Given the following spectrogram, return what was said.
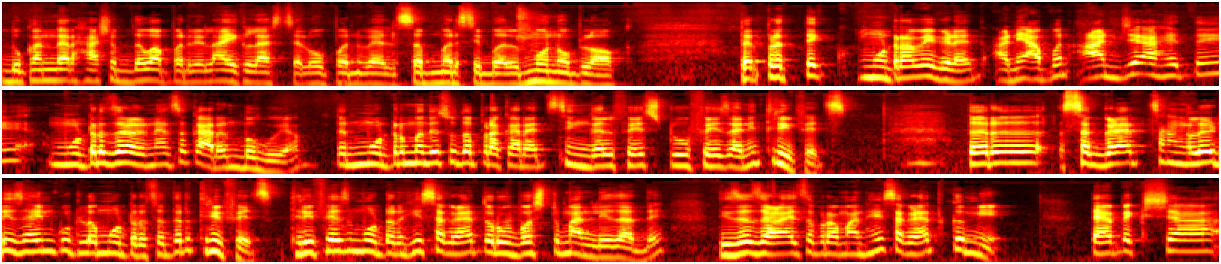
दुकानदार हा शब्द वापरलेला ऐकला असेल ओपन वेल सबमर्सिबल मोनोब्लॉक तर प्रत्येक मोटरा वेगळ्या आहेत आणि आपण आज जे आहे ते मोटर जळण्याचं कारण बघूया. तर मोटरमध्ये सुद्धा प्रकार आहेत सिंगल फेज टू फेज आणि थ्री फेज तर सगळ्यात चांगलं डिझाईन कुठलं मोटरचं? तर three phase three phase motor ही सगळ्यात रोबस्ट मानली जाते. तिचं जळायचं प्रमाण हे सगळ्यात कमी आहे. त्यापेक्षा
